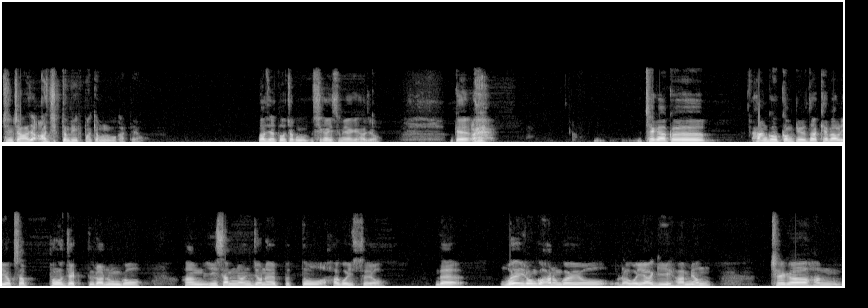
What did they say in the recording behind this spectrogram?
진짜 아직도 미국밖에 없는 것 같아요. 나중에 또 조금 시간 있으면 이야기하죠. 그 제가 그 한국 컴퓨터 개발 역사 프로젝트라는 거 한 2, 3년 전에부터 하고 있어요. 근데 왜 이런 거 하는 거예요? 라고 이야기하면 제가 한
